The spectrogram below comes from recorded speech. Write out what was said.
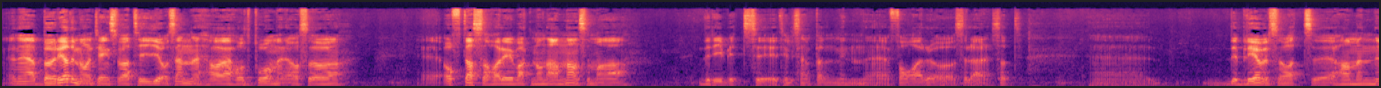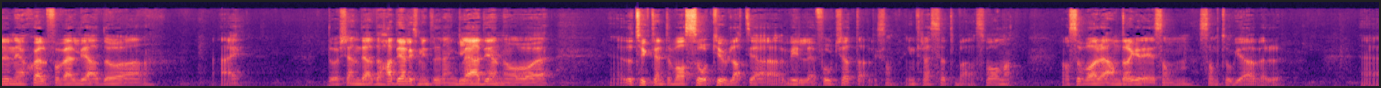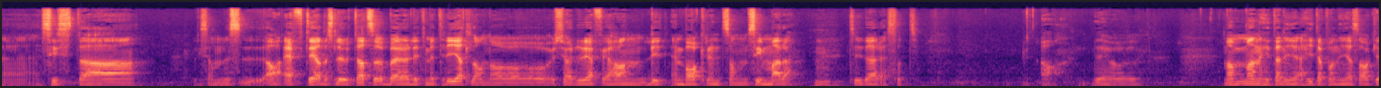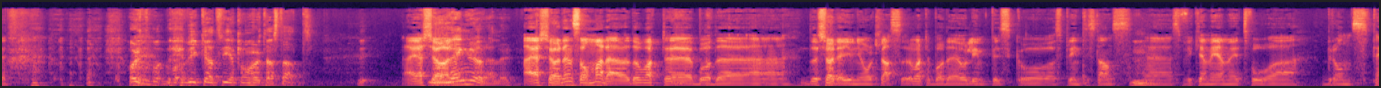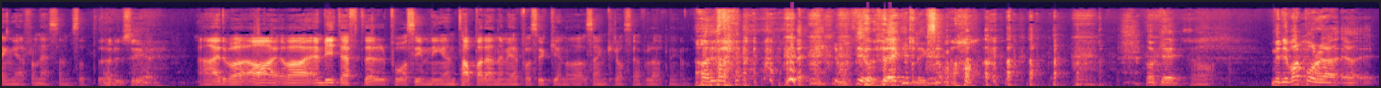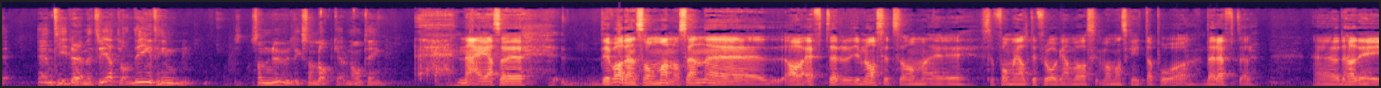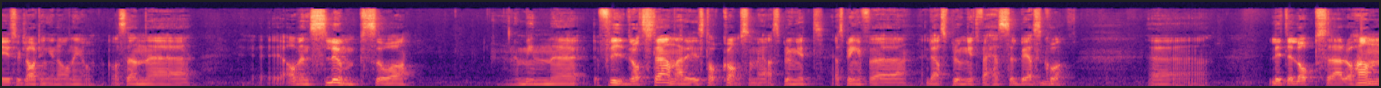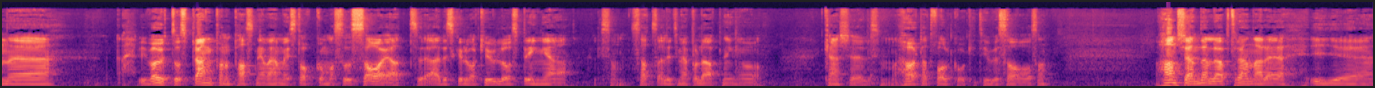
när jag började med orientering så var jag 10 och sen har jag hållit på med det och så... Eh, oftast så har det ju varit någon annan som har drivit, till exempel min eh, far och sådär. Så att, eh, det blev väl så att, eh, ja men nu när jag själv får välja då... Nej. Då kände jag, då hade jag liksom inte den glädjen och då tyckte jag inte det var så kul att jag ville fortsätta. Liksom. Intresset bara svalnade. Och så var det andra grejer som, som tog över. Eh, sista, liksom, ja, efter jag hade slutat så började jag lite med triathlon och, och körde det för jag har en, en bakgrund som simmare tidigare. Så att, ja, det var, man, man hittar, nya, hittar på nya saker. Har du, vilka triathlon har du testat? Jag, Någon kör, längre eller? ja, jag körde en sommar där och då var det både, då körde jag juniorklass och då var det både olympisk och sprintdistans. Eh, Så fick jag med mig två eh, bronspengar från SM. Så att, eh, Ja, du ser. Nej, det var, ja, jag var en bit efter på simningen, tappade ännu mer på cykeln och sen krossade jag på löpningen. Ja, det. var det upplägget liksom. Okej. Ja. Men det var bara eh, en tid där med triathlon. Det är ingenting som nu liksom lockar någonting. Nej, alltså det var den sommaren och sen eh, ja, efter gymnasiet så, man, eh, så får man ju alltid frågan vad, vad man ska hitta på därefter. Eh, Det hade jag ju såklart ingen aning om. Och sen av en slump så min friidrottstränare i Stockholm som jag har sprungit, jag springer för, eller jag har sprungit för Hässelby SK. Eh, lite lopp sådär och han... Vi var ute och sprang på någon pass när jag var hemma i Stockholm och så sa jag att det skulle vara kul att springa, liksom, satsa lite mer på löpning och kanske liksom, hört att folk åker till USA och så. Och han kände en löptränare i eh,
